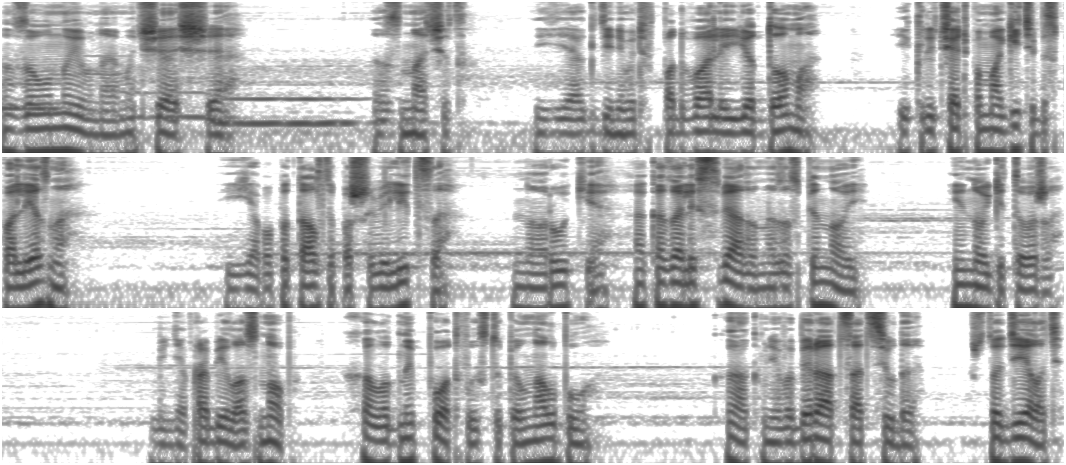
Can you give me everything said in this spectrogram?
заунывное, мычащее. Значит, я где-нибудь в подвале ее дома, и кричать «помогите» бесполезно. Я попытался пошевелиться, но руки оказались связаны за спиной, и ноги тоже. Меня пробило зноб, холодный пот выступил на лбу. Как мне выбираться отсюда? Что делать?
